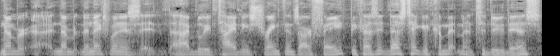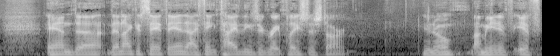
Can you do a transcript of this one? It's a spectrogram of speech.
Number, uh, number, the next one is uh, I believe tithing strengthens our faith because it does take a commitment to do this. And uh, then I can say at the end, I think tithing is a great place to start. You know, I mean, if, if,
